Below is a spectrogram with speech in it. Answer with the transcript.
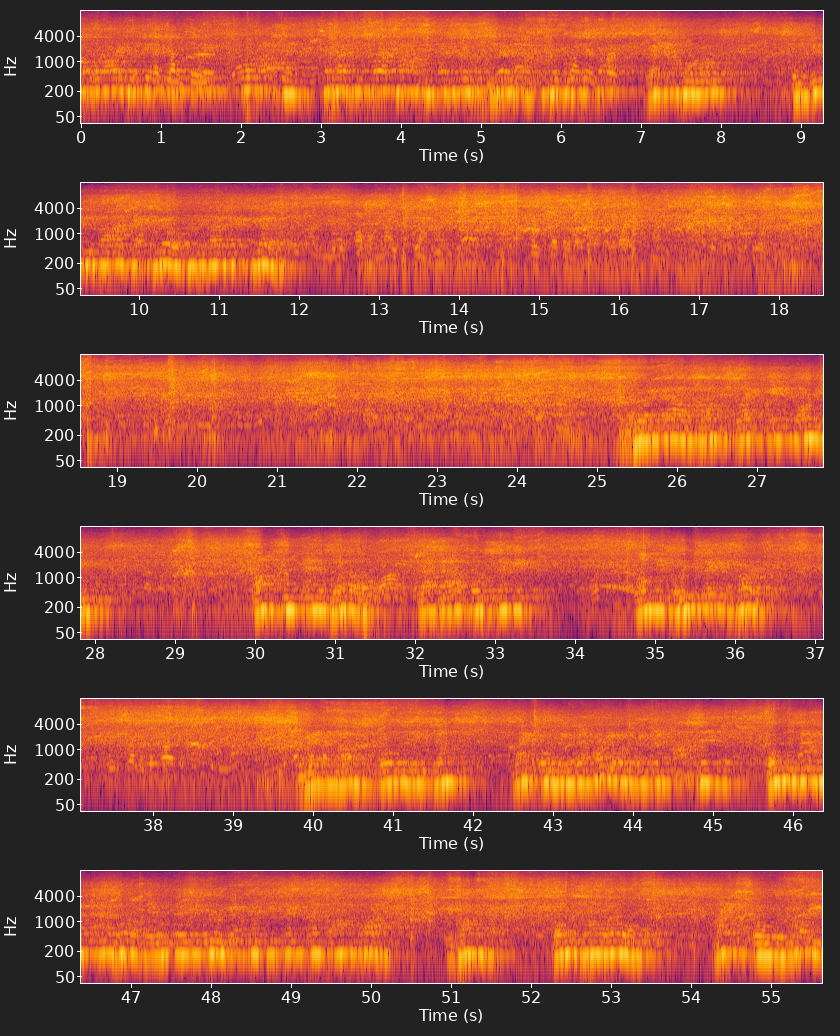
here first. Right now for Roberts, with fifty-five seconds to go, fifty-five seconds to go. Right now, Thomas, Mike, and Marty. Austin as well. That's second. Only three seconds apart. On Austin, over the big jump. Mike over the big jump, Marty over the big jump. Austin over the jump as well. They work their way through. We got fifteen seconds left on the clock. Thomas over the level. Mike over Marty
